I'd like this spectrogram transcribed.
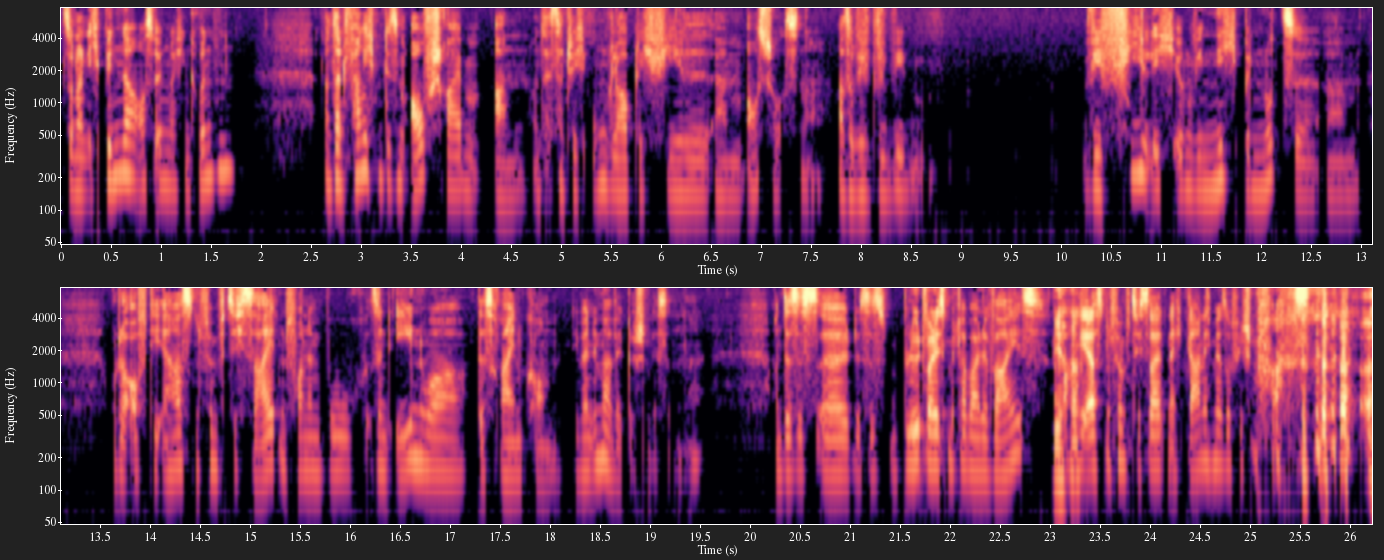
sondern ich bin da aus irgendwelchen Gründen. Und dann fange ich mit diesem Aufschreiben an. Und da ist natürlich unglaublich viel ähm, Ausschuss. Ne? Also wie, wie, wie, wie viel ich irgendwie nicht benutze. Ähm, oder oft die ersten 50 Seiten von einem Buch sind eh nur das Reinkommen. Die werden immer weggeschmissen. Ne? Und das ist, äh, das ist blöd, weil ich es mittlerweile weiß. Ja. Machen die ersten 50 Seiten echt gar nicht mehr so viel Spaß.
